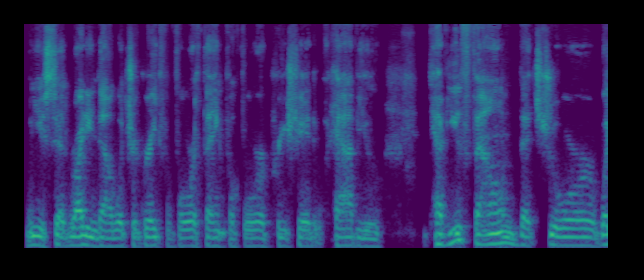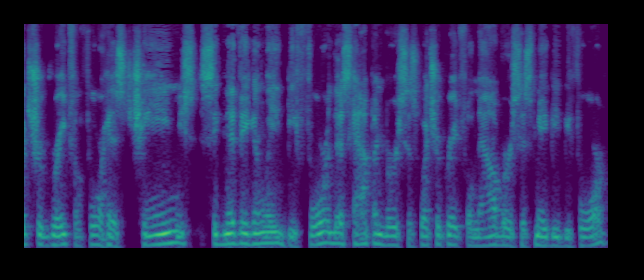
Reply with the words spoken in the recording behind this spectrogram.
when you said writing down what you're grateful for, thankful for, appreciated, what have you. Have you found that your what you're grateful for has changed significantly before this happened versus what you're grateful now versus maybe before?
